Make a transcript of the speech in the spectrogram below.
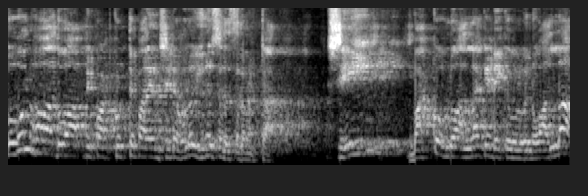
কবুল হওয়া দোয়া আপনি পাঠ করতে পারেন, সেটা হলো ইউনুস সালামেরটা সেই বাক্য হলো আল্লাহকে ডেকে বলবেন, ও আল্লাহ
